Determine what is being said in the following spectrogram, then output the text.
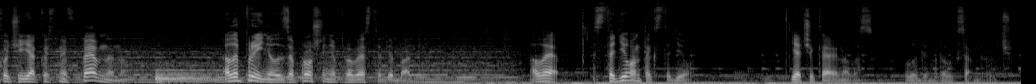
хоч і якось не впевнено, але прийняли запрошення провести дебати. Але стадіон так стадіон. Я чекаю на вас, Володимир Олександровичу.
